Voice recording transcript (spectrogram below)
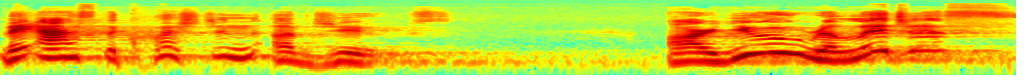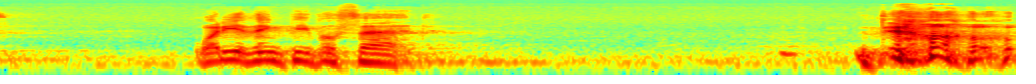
they asked the question of Jews Are you religious? What do you think people said? No.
